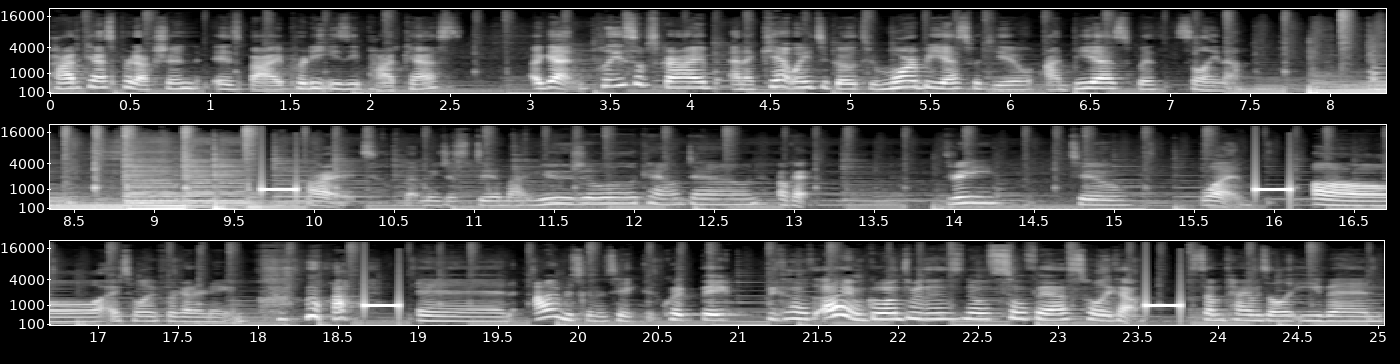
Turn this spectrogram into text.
Podcast production is by Pretty Easy Podcasts. Again, please subscribe, and I can't wait to go through more BS with you on BS with Salena. All right, let me just do my usual countdown. Okay, three, two, one. Oh, I totally forgot her name. and I'm just gonna take a quick break because I am going through this note so fast. Holy cow. Sometimes I'll even,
